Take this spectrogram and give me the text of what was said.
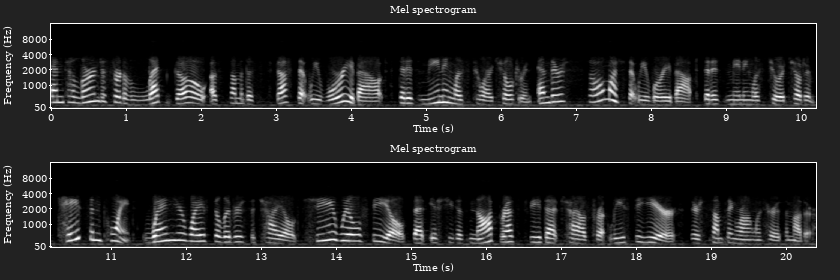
And to learn to sort of let go of some of the stuff that we worry about that is meaningless to our children. And there's so much that we worry about that is meaningless to our children. Case in point, when your wife delivers the child, she will feel that if she does not breastfeed that child for at least a year, there's something wrong with her as a mother.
